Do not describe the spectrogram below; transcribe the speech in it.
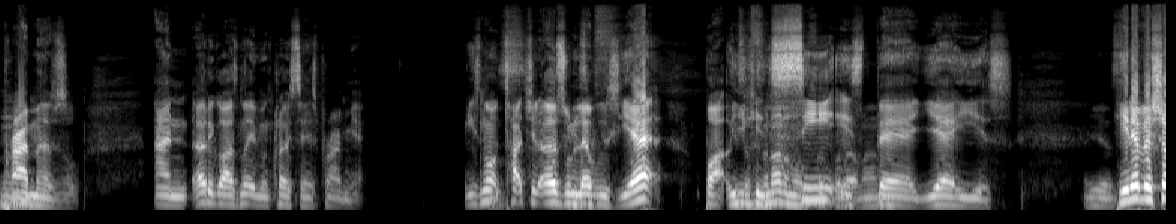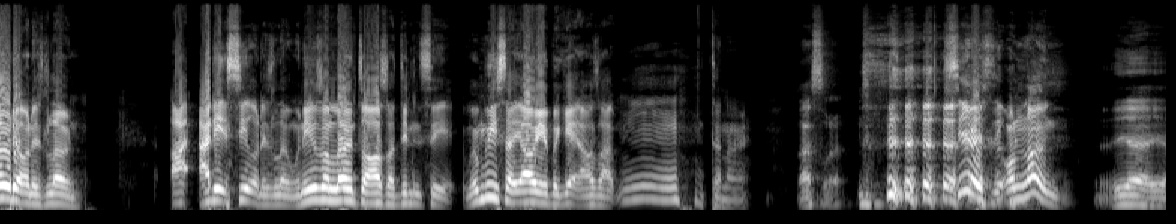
Mm. prime Ozil. And Odegaard's not even close to his prime yet. He's not He's- touching Ozil he's a- levels yet, but you can see it's man. there. Yeah, he is. He is. He never showed it on his loan. I, I didn't see it on his loan. When he was on loan to us, I didn't see it. When we say, oh, yeah, but get it, I was like, mm, I don't know. That's what. Seriously, on loan. Yeah, yeah.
